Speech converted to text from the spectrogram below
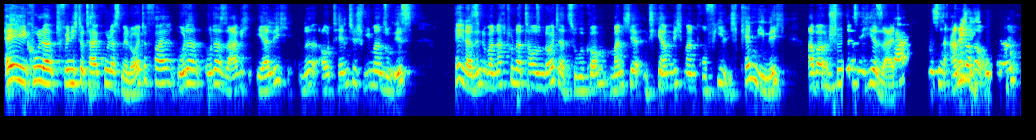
hey, cool, finde ich total cool, dass mir Leute fallen. Oder, oder sage ich ehrlich, ne, authentisch, wie man so ist, hey, da sind über Nacht 100.000 Leute dazugekommen. Manche, die haben nicht mal ein Profil. Ich kenne die nicht, aber mhm. schön, dass ihr hier seid. Ja. Das ist ein anderer Umgang,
